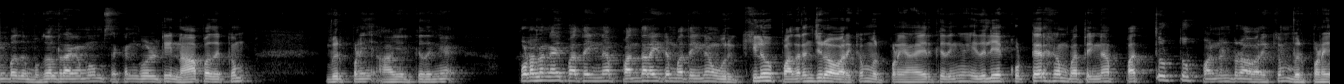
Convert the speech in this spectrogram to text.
எண்பது முதல் ரகமும் செகண்ட் குவாலிட்டி நாற்பதுக்கும் விற்பனை ஆகியிருக்குதுங்க புடலங்காய் பார்த்தீங்கன்னா பந்தல் ஐட்டம் பார்த்தீங்கன்னா ஒரு கிலோ பதினஞ்சு ரூபா வரைக்கும் விற்பனை ஆகிருக்குதுங்க இதுலேயே குட்டேரகம் பார்த்தீங்கன்னா பத்து டு பன்னெண்டு ரூபா வரைக்கும் விற்பனை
